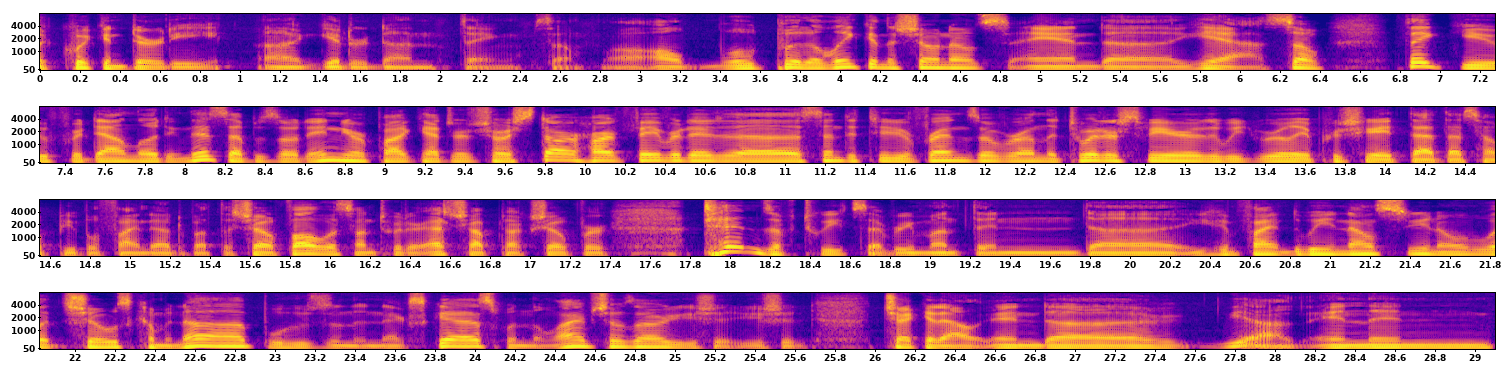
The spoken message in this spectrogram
a quick and dirty uh, get her done thing. So I'll, we'll put a link in the show notes and uh, yeah. So thank you for downloading this episode in your podcatcher choice. Star heart favorite it, uh, send it to your friends over on the Twitter sphere. We'd really appreciate that. That's how people find out about the show. Follow us on Twitter at Shop Talk Show for tens of tweets every month, and uh, you can find we announce you know what shows coming up, who's in the next guest, when the live shows are. You should you should check it out, and uh, yeah, and then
